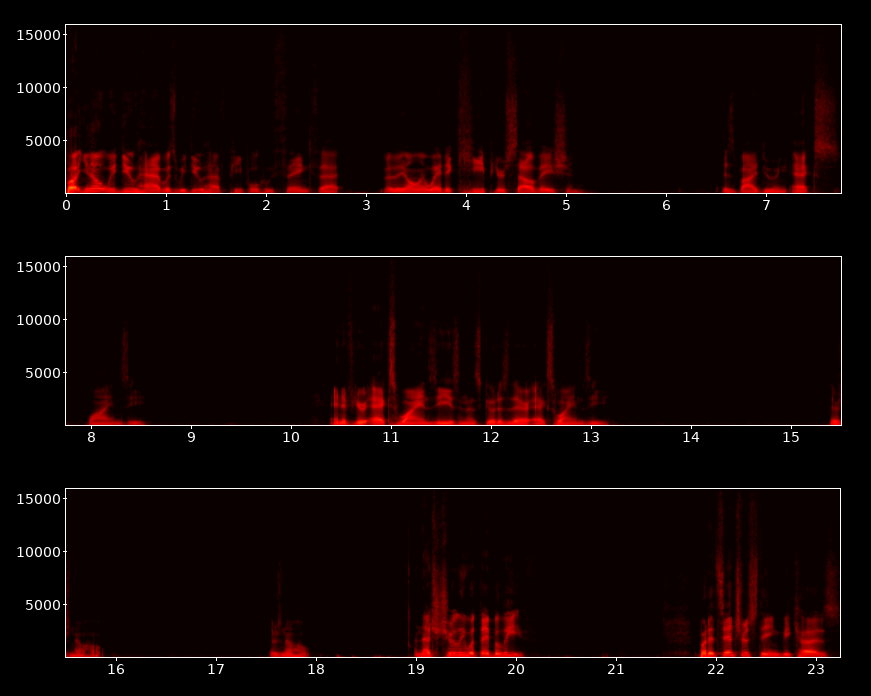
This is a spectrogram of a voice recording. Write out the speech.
But you know what we do have is we do have people who think that the only way to keep your salvation is by doing X, Y, and Z. And if your X, Y, and Z isn't as good as their X, Y, and Z, there's no hope. There's no hope. And that's truly what they believe. But it's interesting because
